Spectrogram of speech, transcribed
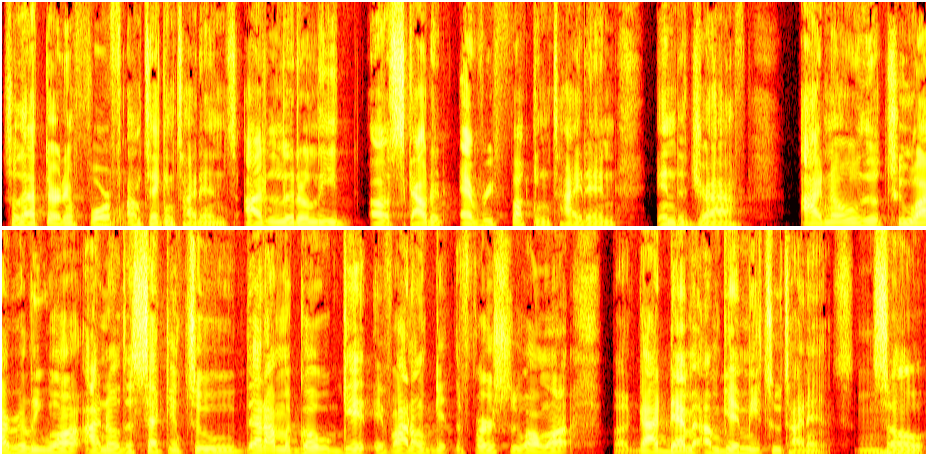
So that third and fourth, I'm taking tight ends. I literally uh, scouted every fucking tight end in the draft. I know the two I really want. I know the second two that I'm gonna go get if I don't get the first two I want. But god damn it, I'm getting me two tight ends. So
